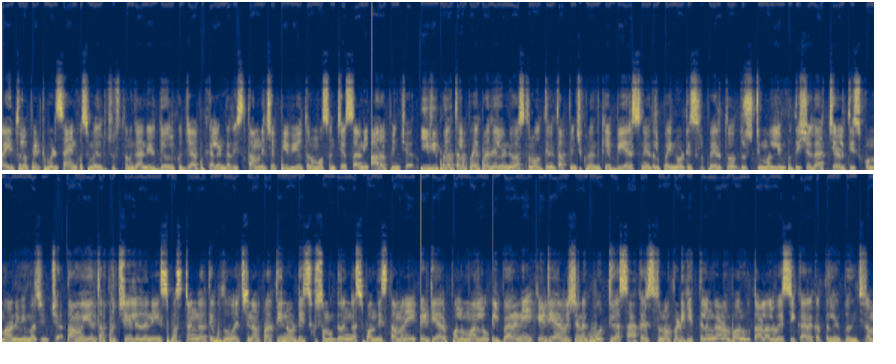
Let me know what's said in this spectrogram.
రైతుల పెట్టుబడి సాయం కోసం ఎదురు చూస్తుండగా నిరుద్యోగులకు జాబ్ క్యాలెండర్ ఇస్తామని చెప్పి యువతను మోసం చేశారని ఆరోపించారు. ఈ విఫలతలపై ప్రజల నుండి వస్తున్న ఒత్తిడిని తప్పించుకునేందుకే బీఆర్ఎస్ నేతలపై నోటీసుల పేరుతో దృష్టి మళ్ళింపు దిశగా చర్యలు తీసుకున్నారని విమర్శించారు. తాము ఏ తప్పు చేయలేదని స్పష్టంగా చెబుతూ వచ్చినా ప్రతి నోటీసుకు సమగ్రంగా స్పందిస్తామని కేటీఆర్ పలుమార్లు తెలిపారని కేటీఆర్ విషయానికి పూర్తిగా సహకరిస్తున్నప్పటికీ తెలంగాణ భవన్కు తాళాలు వేసి కార్యకర్తలు నిర్బంధించడం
